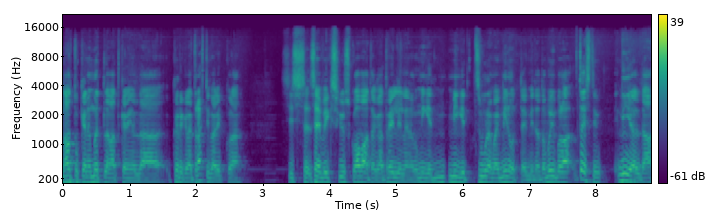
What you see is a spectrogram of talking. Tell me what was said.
natukene mõtlevad ka nii-öelda kõrgele drafti valikule siis see, võiks justkui avada ka Trellile nagu mingeid, mingeid suuremaid minuteid, mida ta võib-olla tõesti nii-öelda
